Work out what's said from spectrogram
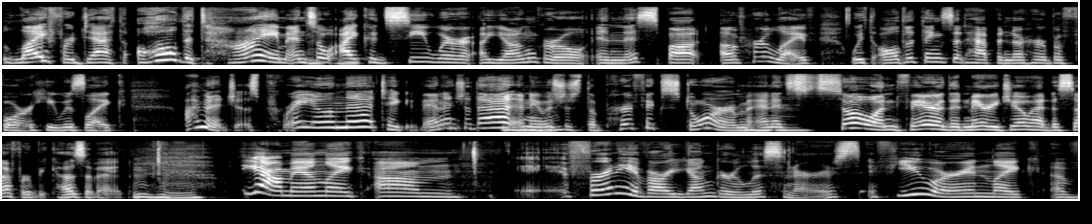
life or death all the time. And so I mm-hmm. could see where a young girl in this spot of her life, with all the things that happened to her before, he was like, I'm going to just prey on that, take advantage of that. And it was mm-hmm. just the perfect storm. And it's mm-hmm. so unfair that Mary Jo had to suffer because of it. Yeah, man. Like, um, for any of our younger listeners, if you are in like of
